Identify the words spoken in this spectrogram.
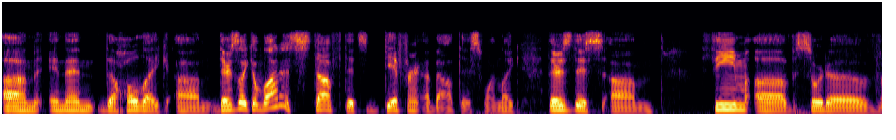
Um, and then the whole like um, there's like a lot of stuff that's different about this one. Like there's this um, theme of sort of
